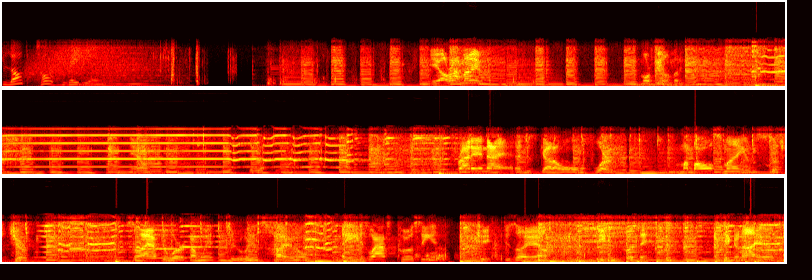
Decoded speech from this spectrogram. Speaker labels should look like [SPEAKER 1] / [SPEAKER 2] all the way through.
[SPEAKER 1] Blog Talk Radio.
[SPEAKER 2] Yeah, all right, man. More feeling, buddy. Yeah. Friday night, I just got off work. My boss, man, he's such a jerk. So after work, I went to his house, wife's pussy, and kicked his ass. Eating pussy and kicking ass.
